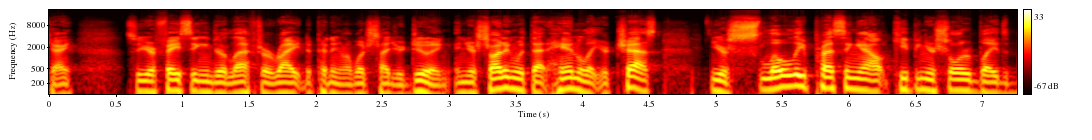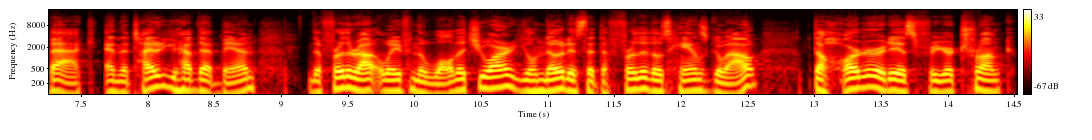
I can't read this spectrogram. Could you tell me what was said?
Okay. So you're facing either left or right, depending on which side you're doing. And you're starting with that handle at your chest. You're slowly pressing out, keeping your shoulder blades back. And the tighter you have that band, the further out away from the wall that you are, you'll notice that the further those hands go out, the harder it is for your trunk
